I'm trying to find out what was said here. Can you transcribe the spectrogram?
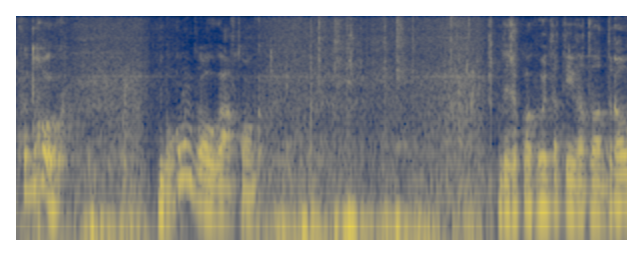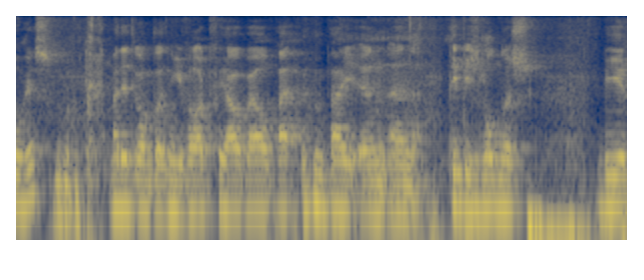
goed droog. Een behoorlijk droge afdronk. Het is ook wel goed dat hij wat, wat droog is. Maar dit komt in ieder geval ook voor jou wel bij, bij een, een typisch Londens bier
